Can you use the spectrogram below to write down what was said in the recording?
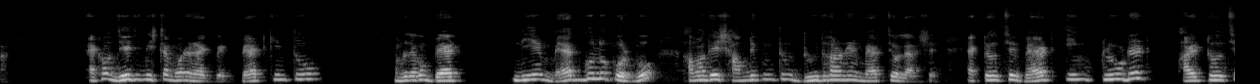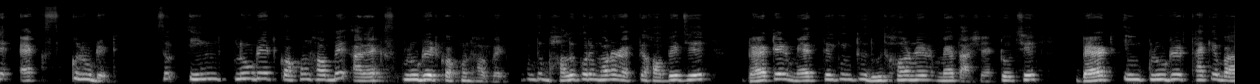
না। এখন যে জিনিসটা মনে রাখবেন ব্যাট কিন্তু আমরা যখন ব্যাট নিয়ে ম্যাথগুলো করব, আমাদের সামনে কিন্তু দুই ধরনের ম্যাথ চলে আসে। একটা হচ্ছে ভ্যাট ইনক্লুডেড আর একটা হচ্ছে এক্সক্লুডেড। সো ইনক্লুডেড কখন হবে আর এক্সক্লুডেড কখন হবে? কিন্তু ভালো করে মনে রাখতে হবে যে ব্যাটের ম্যাথের কিন্তু দু ধরনের ম্যাথ আসে। একটা হচ্ছে ব্যাট ইনক্লুডেড থাকে বা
